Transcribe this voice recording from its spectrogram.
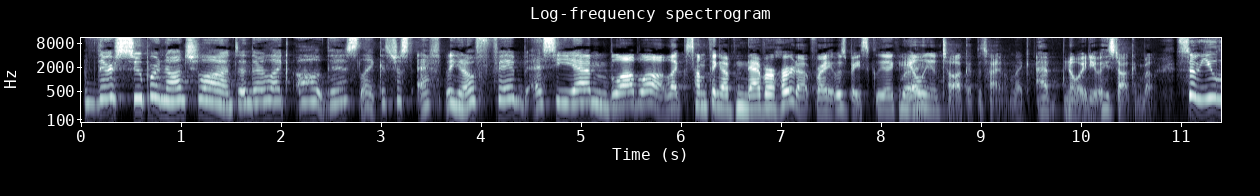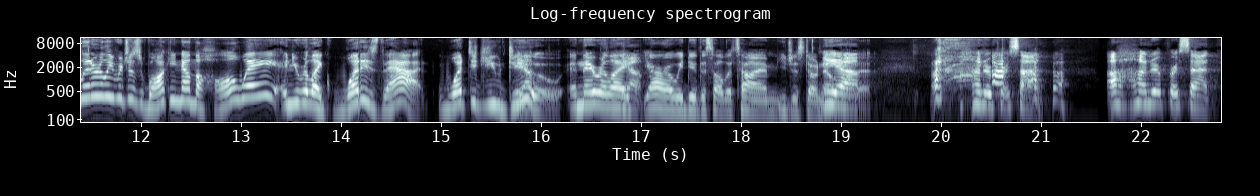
they're super nonchalant and they're like, oh, this, like, it's just F, you know, fib, SEM, blah, blah, like something I've never heard of, right? It was basically like right. alien talk at the time. I'm like, I have no idea what he's talking about. So you literally were just walking down the hallway and you were like, what is that? What did you do? And they were like, Yara, we do this all the time. You just don't know yeah. about it. 100%. 100%.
